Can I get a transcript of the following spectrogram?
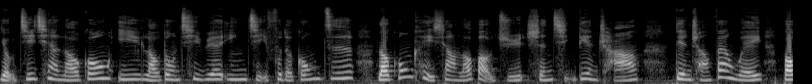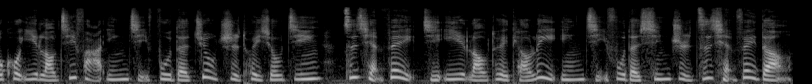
有积欠劳工依劳动契约应给付的工资，劳工可以向劳保局申请垫偿。垫偿范围包括依劳基法应给付的旧制退休金。金资遣费及依劳退条例应给付的薪资资遣费等。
